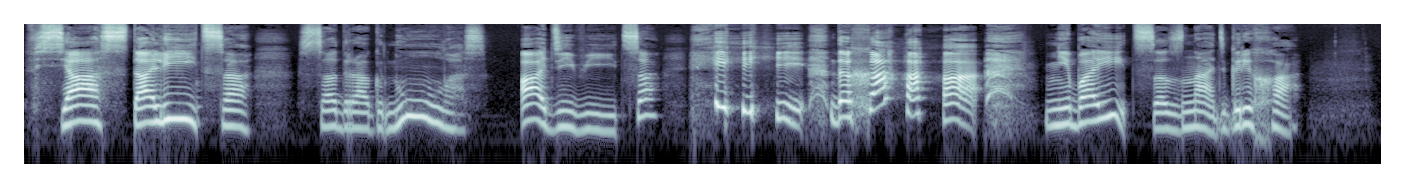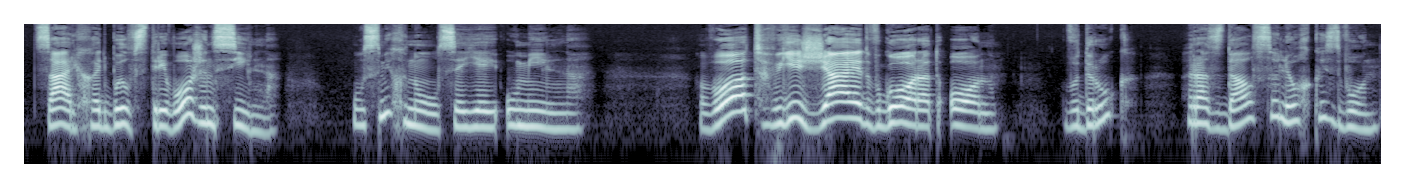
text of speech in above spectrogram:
вся столица — содрогнулась, а девица, хи-хи-хи, да ха-ха-ха, не боится знать греха. Царь хоть был встревожен сильно, усмехнулся ей умильно. Вот въезжает в город он. Вдруг раздался легкий звон,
